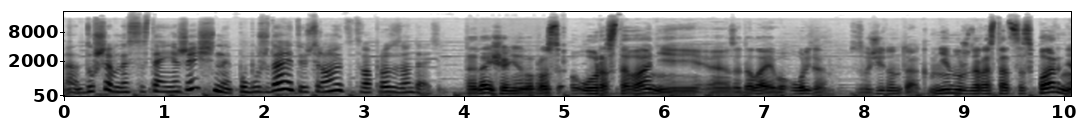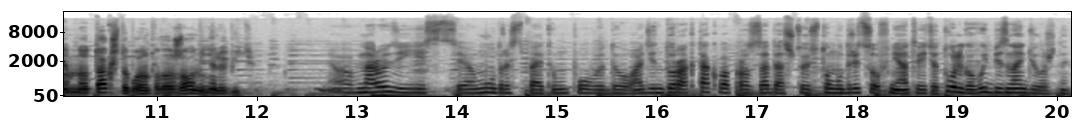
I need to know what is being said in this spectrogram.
а, душевное состояние женщины побуждает ее все равно этот вопрос задать. Тогда еще один вопрос о расставании. Э, Задала его Ольга. Звучит он так. Мне нужно расстаться с парнем, но так, чтобы он продолжал меня любить. А, В народе есть э, мудрость по этому поводу. Один дурак так вопрос задаст, что и сто мудрецов не ответят. Ольга, вы безнадежны.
